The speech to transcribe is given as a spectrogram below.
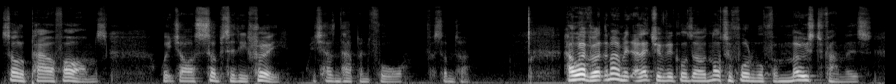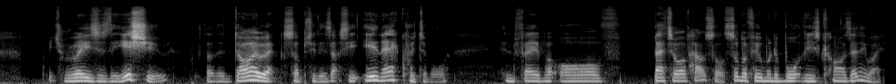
solar power farms which are subsidy free, which hasn't happened for, for some time. However, at the moment, electric vehicles are not affordable for most families, which raises the issue that the direct subsidy is actually inequitable in favour of better off households, some of whom would have bought these cars anyway.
